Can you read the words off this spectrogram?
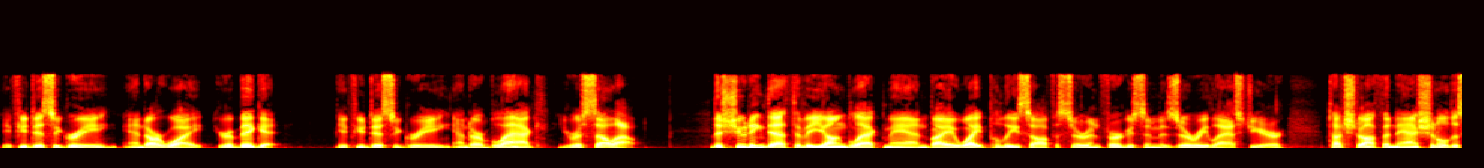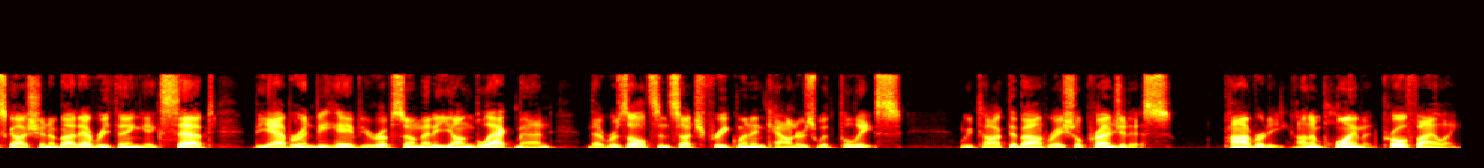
If you disagree and are white, you're a bigot. If you disagree and are black, you're a sellout. The shooting death of a young black man by a white police officer in Ferguson, Missouri last year touched off a national discussion about everything except the aberrant behavior of so many young black men that results in such frequent encounters with police. We talked about racial prejudice, poverty, unemployment, profiling,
